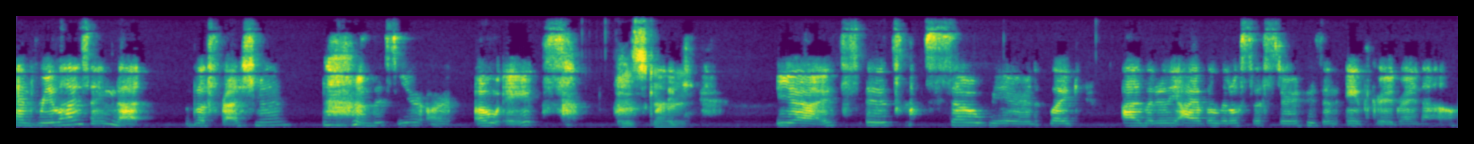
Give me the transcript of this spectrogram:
and realizing that the freshmen this year are 08s. That is scary. Like, yeah, it's it's so weird. Like I literally I have a little sister who's in eighth grade right now.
